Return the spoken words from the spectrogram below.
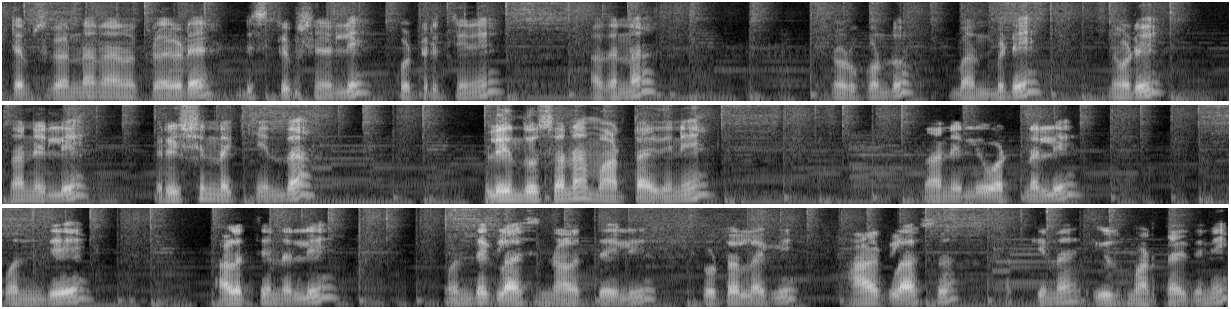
ಐಟಮ್ಸ್ಗಳನ್ನ ನಾನು ಕೆಳಗಡೆ ಡಿಸ್ಕ್ರಿಪ್ಷನಲ್ಲಿ ಕೊಟ್ಟಿರ್ತೀನಿ. ಅದನ್ನು ನೋಡಿಕೊಂಡು ಬಂದುಬಿಡಿ. ನೋಡಿ, ನಾನಿಲ್ಲಿ ರೇಷನ್ ಅಕ್ಕಿಯಿಂದ ಪ್ಲೇನ್ ದೋಸೆನ ಮಾಡ್ತಾಯಿದ್ದೀನಿ ನಾನಿಲ್ಲಿ ಒಟ್ಟಿನಲ್ಲಿ ಒಂದೇ ಅಳತೆನಲ್ಲಿ ಒಂದೇ ಗ್ಲಾಸಿನ ಅಳತೆಯಲ್ಲಿ ಟೋಟಲ್ ಆಗಿ ಆರು ಗ್ಲಾಸ್ ಅಕ್ಕಿನ ಯೂಸ್ ಮಾಡ್ತಾ ಇದ್ದೀನಿ.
